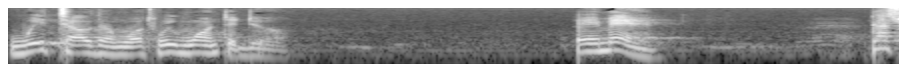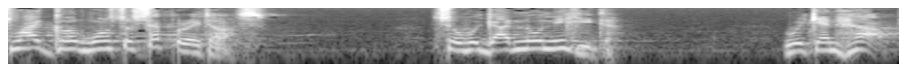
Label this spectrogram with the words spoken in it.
We tell them what we want to do. Amen. That's why God wants to separate us. So we got no need. We can help.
